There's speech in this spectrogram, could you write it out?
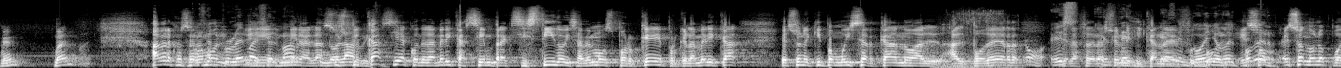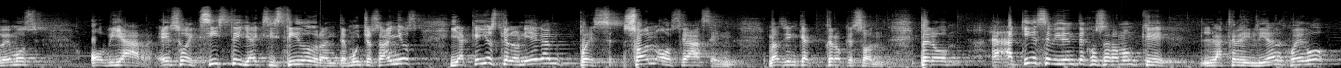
Bien. Bueno, a ver, José Entonces, el Ramón, problema es el VAR mira, la no el suspicacia con el América siempre ha existido y sabemos por qué, porque el América es un equipo muy cercano al, al poder No, es- de la Federación es del- Mexicana es de Fútbol. dueño del Eso, eso no lo podemos obviar. Eso existe y ha existido durante muchos años y aquellos que lo niegan, pues son o se hacen. Más bien que creo que son. Pero aquí es evidente, José Ramón, que la credibilidad del juego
